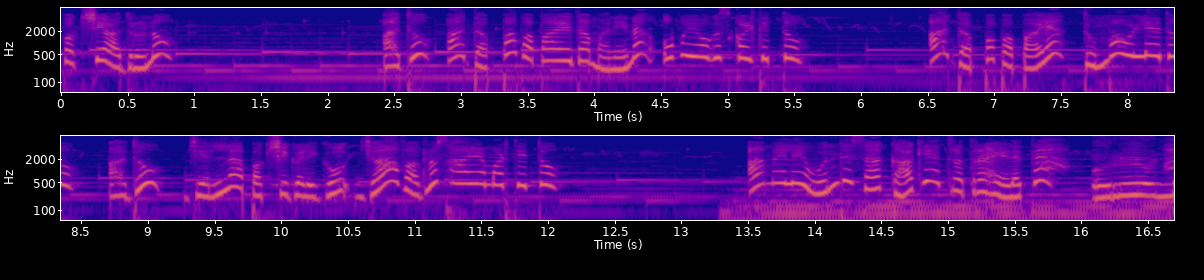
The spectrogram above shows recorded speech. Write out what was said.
ಪಕ್ಷಿ ಆದ್ರೂನು ಅದು ಆ ದಪ್ಪ ಪಪಾಯದ ಮನೆನ ಉಪಯೋಗಿಸ್ಕೊಳ್ತಿತ್ತು. ಆ ದಪ್ಪ ಪಪಾಯ ತುಂಬಾ ಒಳ್ಳೇದು ಅದು ಎಲ್ಲಾ ಪಕ್ಷಿಗಳಿಗೂ ಯಾವಾಗ್ಲೂ ಸಹಾಯ ಮಾಡ್ತಿತ್ತು. ಆಮೇಲೆ ಒಂದಿವಸ ಕಾಗೆ ಹತ್ರ ಹತ್ರ ಹೇಳತ್ತೆ. ಅರೆ ಅಣ್ಣ,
